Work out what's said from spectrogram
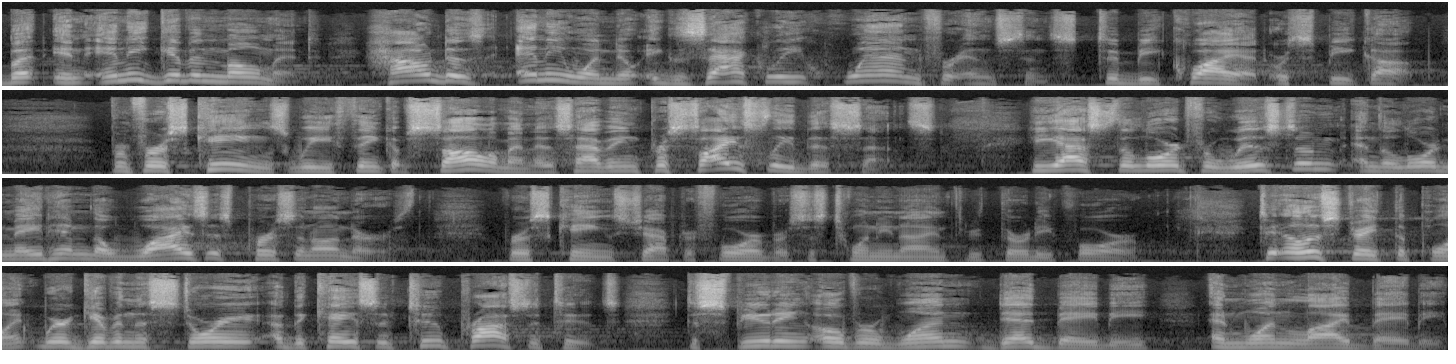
But in any given moment, how does anyone know exactly when, for instance, to be quiet or speak up? From 1 Kings, we think of Solomon as having precisely this sense. He asked the Lord for wisdom, and the Lord made him the wisest person on earth. 1 Kings chapter 4, verses 29 through 34. To illustrate the point, we're given the story of the case of two prostitutes disputing over one dead baby and one live baby.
